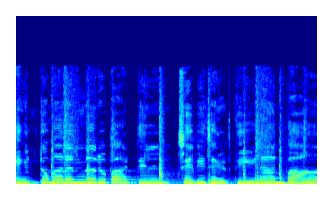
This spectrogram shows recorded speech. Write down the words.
കേട്ടുമറന്നൊരു പാട്ടിൽ ചെവി ചേർത്തിടാൻ വാ.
